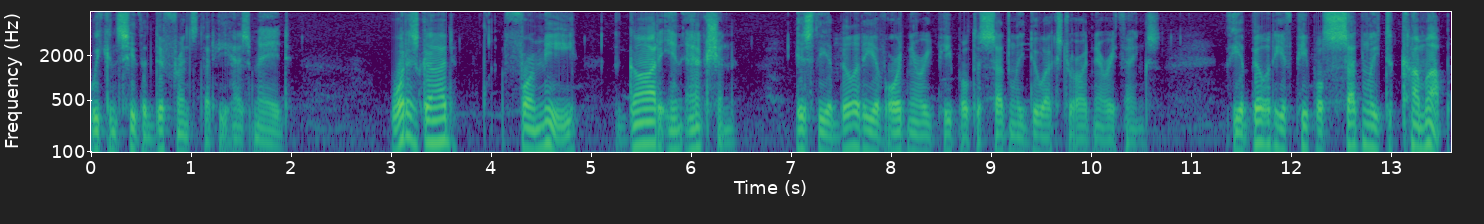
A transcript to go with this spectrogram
we can see the difference that He has made. What is God? For me, God in action is the ability of ordinary people to suddenly do extraordinary things. The ability of people suddenly to come up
